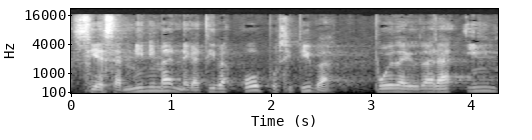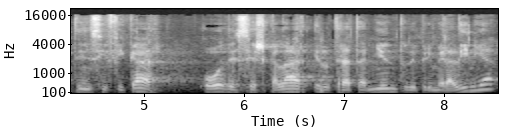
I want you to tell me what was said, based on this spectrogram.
Si esa mínima negativa o positiva puede ayudar a intensificar o desescalar el tratamiento de primera línea,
